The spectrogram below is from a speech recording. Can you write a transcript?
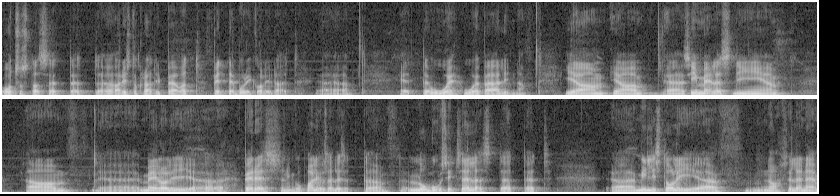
otsustas, et, et aristokraadid peavad Peterburi kolida, et, äh, et uue, uue päälinna. ja, ja äh, siin meeles nii äh, äh, meil oli äh, peres nagu palju selliseid äh, lugusid sellest, et, et äh, millist oli äh, noh, selline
